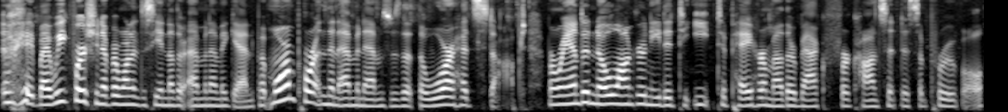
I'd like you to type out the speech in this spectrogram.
Okay, by week four, she never wanted to see another M&M again. But more important than M&Ms was that the war had stopped. Miranda no longer needed to eat to pay her mother back for constant disapproval.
